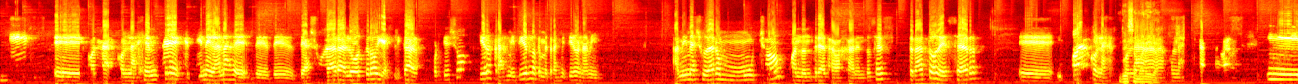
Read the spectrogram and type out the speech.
Y eh, con, la, gente que tiene ganas de, de ayudar al otro y explicar, porque yo quiero transmitir lo que me transmitieron a mí. A mí me ayudaron mucho cuando entré a trabajar, entonces trato de ser eh, igual con las de esa manera. y,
